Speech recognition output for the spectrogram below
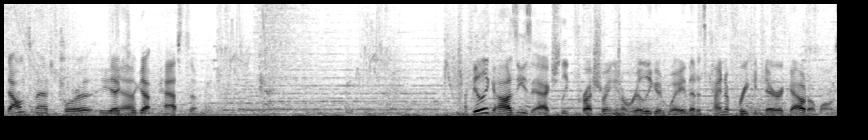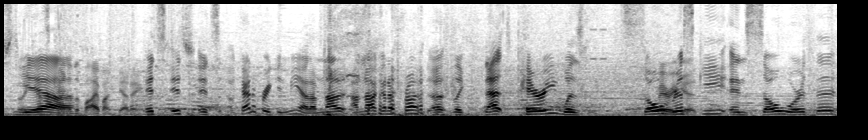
down smashed for it. He Yeah. actually got past him. I feel like Ozy is actually pressuring in a really good way that it's kind of freaking Derek out almost. Like, Yeah. That's kind of the vibe I'm getting. It's it's it's kind of freaking me out. I'm not I'm not gonna front. Uh, like that parry was so Very good. risky and so worth it.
